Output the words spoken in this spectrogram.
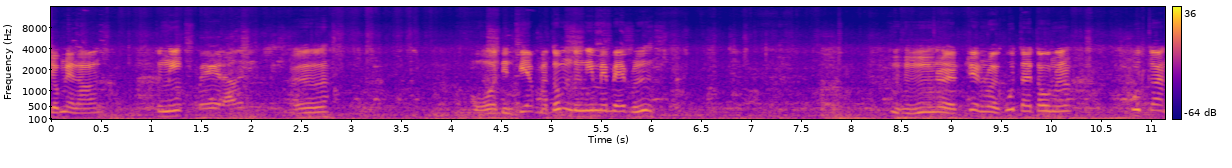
จมในเราตรงนี้เบรแล้วตรงนี้เออโอ้ดินเปียกมาต้มตรงนี้ไม่แบบหรืออือหือเลยเรียงรอยกูดใต้โต๊ะนะพูดกัน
